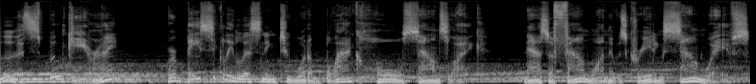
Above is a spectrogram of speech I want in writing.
Ooh, it's spooky, right? We're basically listening to what a black hole sounds like. NASA found one that was creating sound waves.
